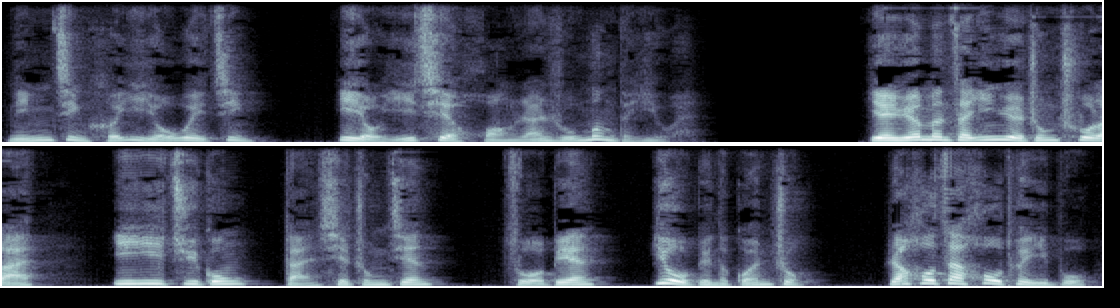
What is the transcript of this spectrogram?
宁静和意犹未尽。亦有一切恍然如梦的意味。演员们在音乐中出来，一一鞠躬感谢中间、左边、右边的观众，然后再后退一步，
